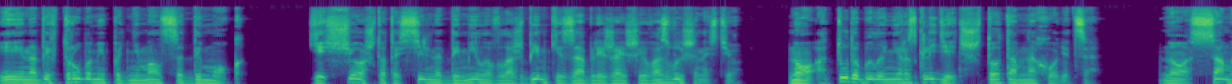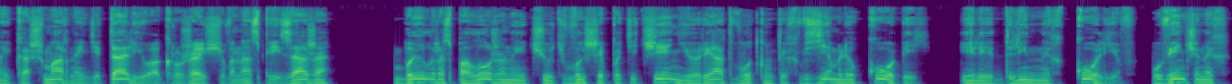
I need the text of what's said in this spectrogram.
и над их трубами поднимался дымок. Еще что-то сильно дымило в ложбинке за ближайшей возвышенностью, но оттуда было не разглядеть, что там находится. Но самой кошмарной деталью окружающего нас пейзажа был расположенный чуть выше по течению ряд воткнутых в землю копий, или длинных кольев, увенчанных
